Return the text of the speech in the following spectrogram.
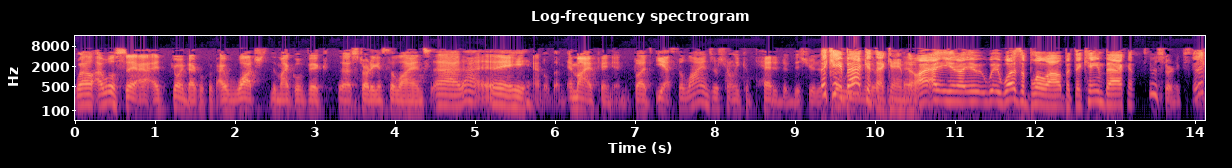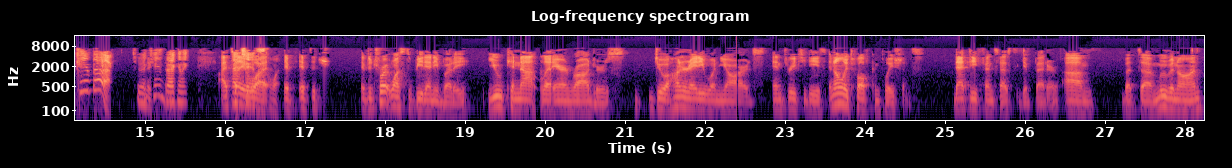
Well, I will say, I, going back real quick, I watched the Michael Vick uh, start against the Lions. Uh, that, he handled them, in my opinion. But yes, the Lions are certainly competitive this year. They're They came back at that game though. I, I you know it, it was a blowout, but they came back and to a certain they came back. To They an came extent. back and they, I tell you what, if if, Det- if Detroit wants to beat anybody, you cannot let Aaron Rodgers do 181 yards and three TDs and only 12 completions. That defense has to get better. Um, but uh, moving on,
